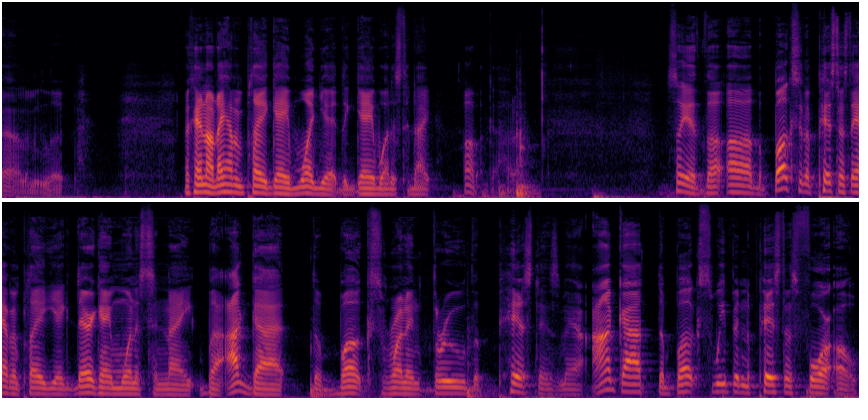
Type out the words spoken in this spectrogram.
Uh, let me look. Okay, no, they haven't played game one yet. The game one is tonight. Oh my god, hold on. So yeah, the uh the Bucks and the Pistons they haven't played yet. Their game one is tonight, but I got the Bucks running through the Pistons, man. I got the Bucks sweeping the Pistons 4-0.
